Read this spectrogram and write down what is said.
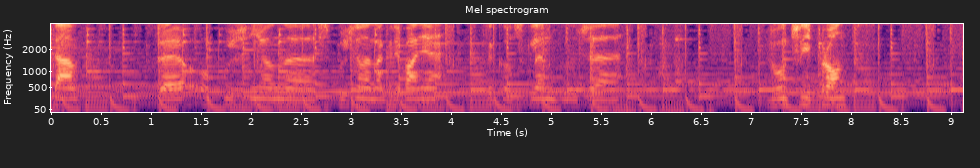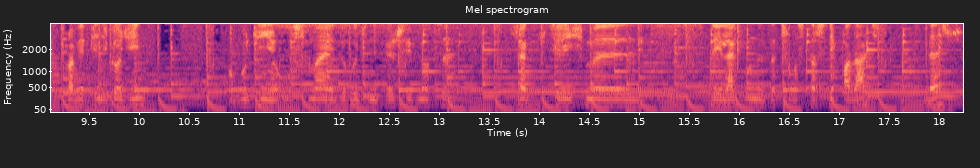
Witam. Trochę opóźnione, spóźnione nagrywanie z tego względu, że wyłączyli prąd prawie 5 godzin o godzinie 8 do godziny 1 w nocy. Że jak wróciliśmy z tej laguny zaczęło strasznie padać deszcz.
